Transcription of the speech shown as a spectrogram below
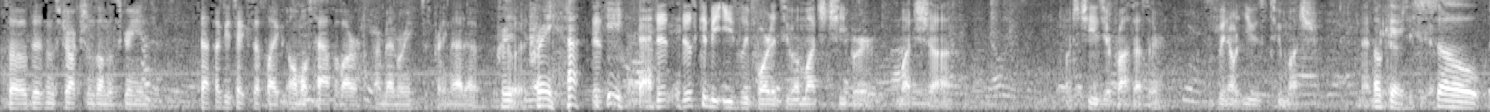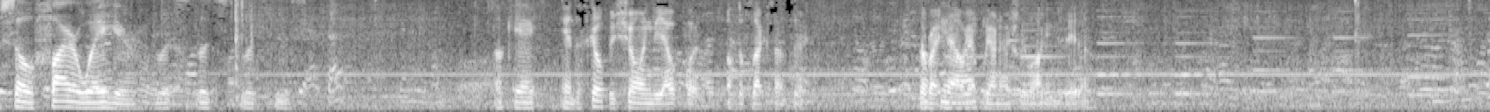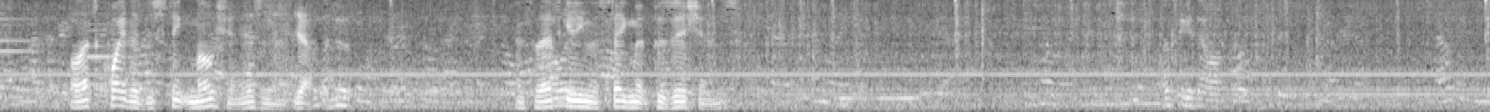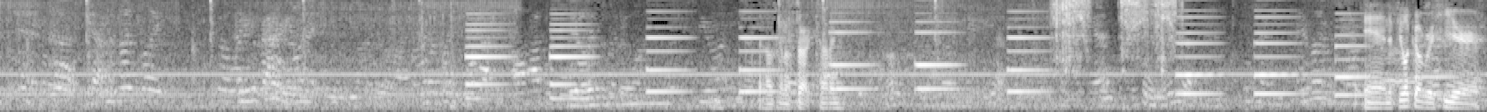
So there's instructions on the screen. That actually takes up like almost half of our, our memory, just printing that out. So Pretty, pretty this, this this could be easily ported to a much cheaper, much uh, much cheesier processor, since we don't use too much. Okay, so so fire away here. Let's let's let's see this. Okay, and the scope is showing the output of the flex sensor. But right now I we, like we aren't actually logging the data. Well that's quite a distinct motion, isn't it? Yeah, And so that's getting the segment positions. I was gonna start cutting. And if you look over here,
